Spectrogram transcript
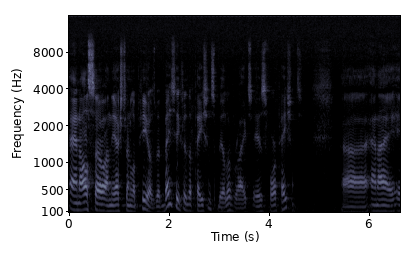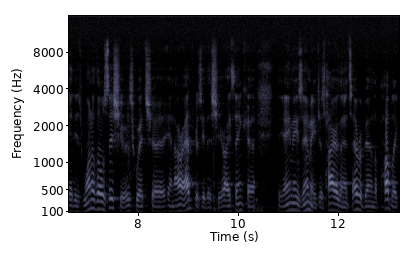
and also on the external appeals. But basically, the patient's Bill of Rights is for patients. Uh, and I, it is one of those issues which, uh, in our advocacy this year, I think uh, the AMA's image is higher than it's ever been in the public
